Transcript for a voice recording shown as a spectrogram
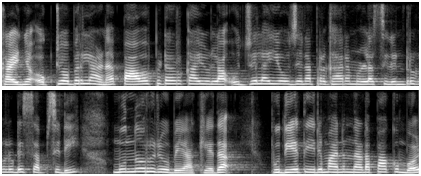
കഴിഞ്ഞ ഒക്ടോബറിലാണ് പാവപ്പെട്ടവർക്കായുള്ള ഉജ്ജ്വല യോജന പ്രകാരമുള്ള സിലിണ്ടറുകളുടെ സബ്സിഡി മുന്നൂറ് രൂപയാക്കിയത്. പുതിയ തീരുമാനം നടപ്പാക്കുമ്പോൾ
